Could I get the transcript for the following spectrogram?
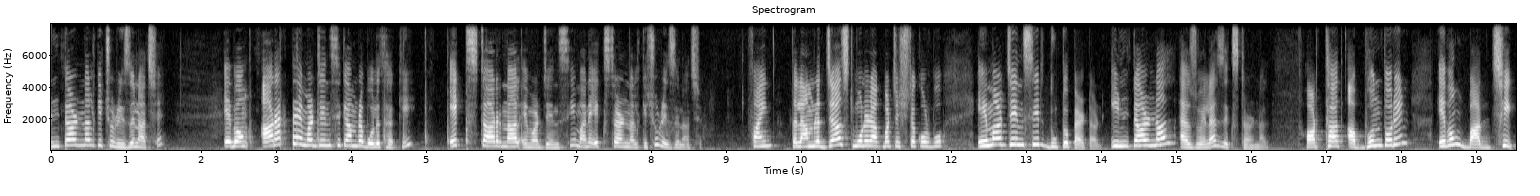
ইন্টারনাল কিছু রিজন আছে, এবং আর একটা এমার্জেন্সিকে আমরা বলে থাকি এক্সটার্নাল এমার্জেন্সি মানে এক্সটার্নাল কিছু রিজন আছে। ফাইন, তাহলে আমরা জাস্ট মনে রাখবার চেষ্টা করব এমার্জেন্সির দুটো pattern, internal as well as external অর্থাৎ আভ্যন্তরীণ এবং বাহ্যিক।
